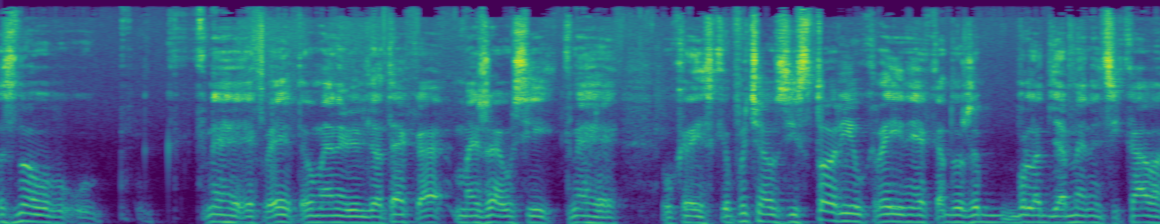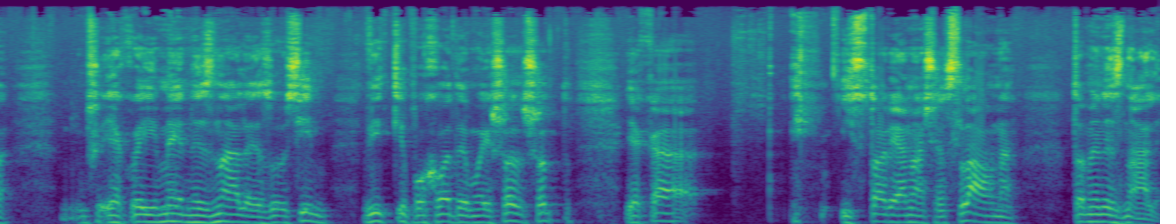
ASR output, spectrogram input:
знову книги, як видите, у мене бібліотека, майже усі книги українські. Почав з історії України, яка дуже була для мене цікава, якої ми не знали зовсім, відки походимо, і що, що, яка історія наша славна, то ми не знали.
